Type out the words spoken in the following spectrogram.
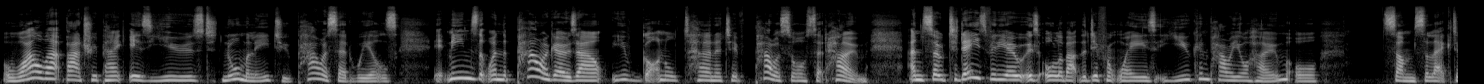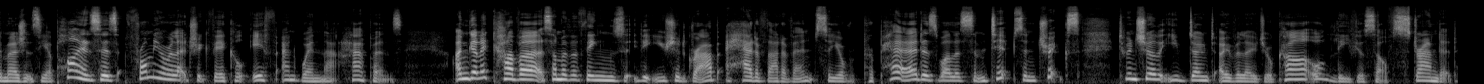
while that battery pack is used normally to power said wheels, it means that when the power goes out, you've got an alternative power source at home. And so today's video is all about the different ways you can power your home or some select emergency appliances from your electric vehicle if and when that happens. I'm going to cover some of the things that you should grab ahead of that event so you're prepared, as well as some tips and tricks to ensure that you don't overload your car or leave yourself stranded.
